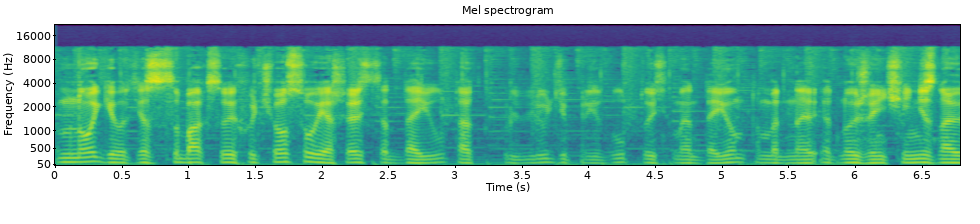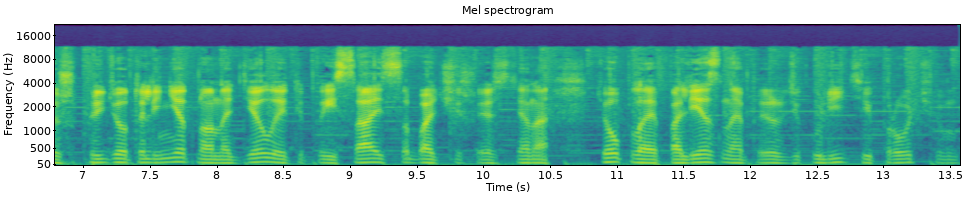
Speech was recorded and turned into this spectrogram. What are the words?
многие, вот я собак своих учесываю, я шерсть отдаю, так люди придут, то есть мы отдаем там одной, одной женщине, не знаю, придет или нет, но она делает и пояса из собачьей шерсти, она теплая, полезная при радикулите и прочем.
